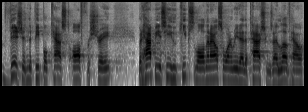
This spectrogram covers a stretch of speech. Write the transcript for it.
vision, the people cast off restraint. But happy is he who keeps the law. And then I also want to read out of the Passion because I love how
